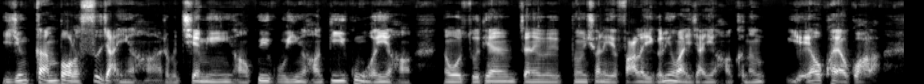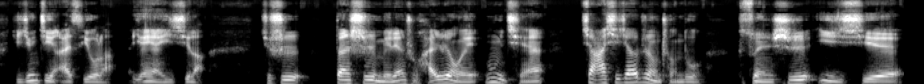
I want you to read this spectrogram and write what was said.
已经干爆了四家银行，什么签名银行、硅谷银行、第一共和银行。那我昨天在那个朋友圈里也发了一个，另外一家银行可能也要快要挂了，已经进 ICU 了，奄奄一息了。就是，但是美联储还认为，目前加息加到这种程度，损失一些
